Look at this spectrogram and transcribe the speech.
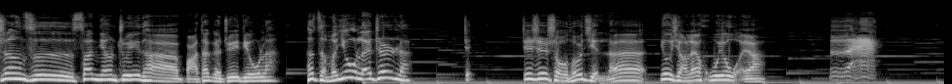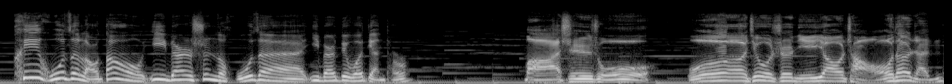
上次三娘追他，把他给追丢了，他怎么又来这儿了？这，这是手头紧了，又想来忽悠我呀？黑胡子老道一边顺着胡子，一边对我点头。马施主，我就是你要找的人。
